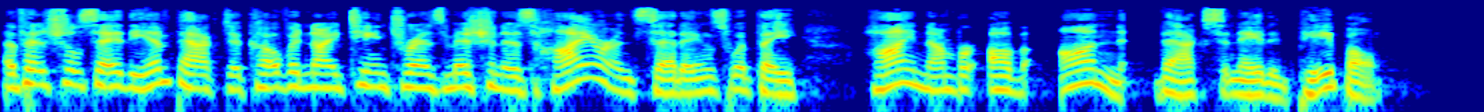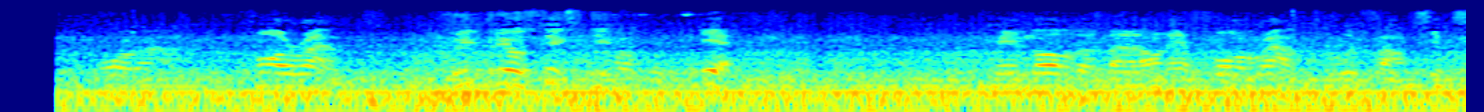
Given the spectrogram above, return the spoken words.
Officials say the impact of COVID-19 transmission is higher in settings with a high number of unvaccinated people. Four rounds. Four rounds. Three, three, oh, six, Yeah. Came over, but on that four rounds, we found six.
